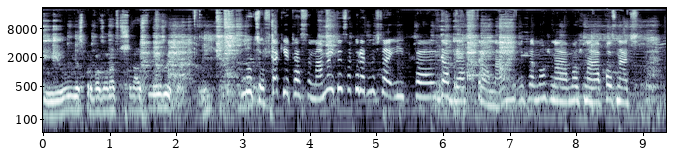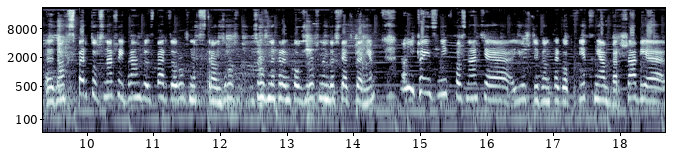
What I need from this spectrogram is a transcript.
EU jest prowadzona w 13 językach. No cóż, takie czasy mamy i to jest akurat myślę ich e, dobra strona, że można, można poznać e, no, ekspertów z naszej branży z bardzo różnych stron, z, róż, z różnych rynków, z różnym doświadczeniem. No i część z nich poznacie już 9 kwietnia w Warszawie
